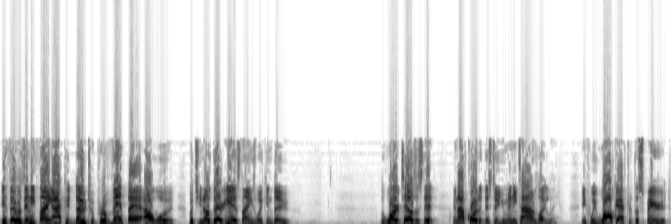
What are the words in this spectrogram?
If there was anything I could do to prevent that, I would. But you know, there is things we can do. The Word tells us that, and I've quoted this to you many times lately, if we walk after the Spirit,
